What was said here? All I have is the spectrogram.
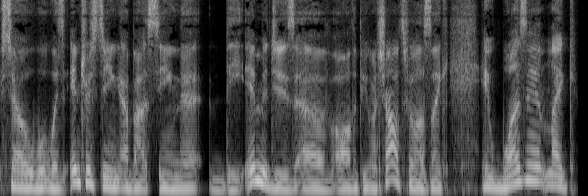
So what was interesting about seeing the the images of all the people in Charlottesville is like it wasn't like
